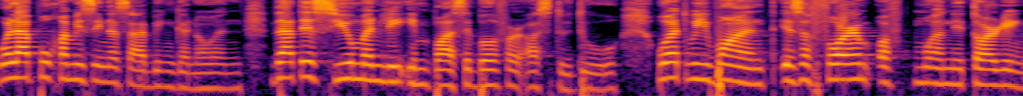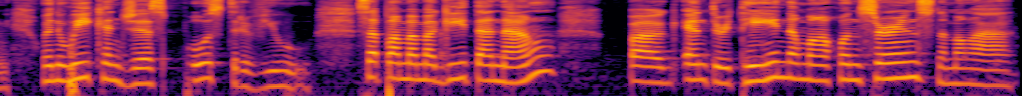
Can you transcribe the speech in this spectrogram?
Wala po kami sinasabing ganon. That is humanly impossible for us to do. What we want is a form of monitoring when we can just post-review sa pamamagitan ng pag-entertain ng mga concerns, ng mga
